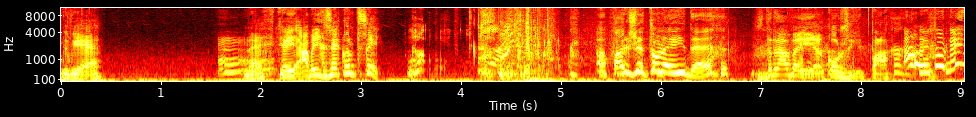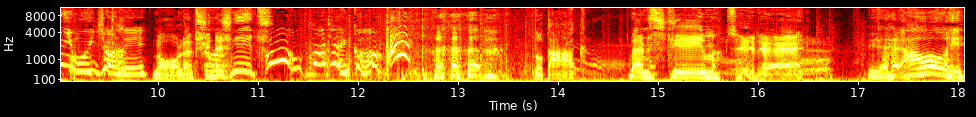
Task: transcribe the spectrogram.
Dvě. Nechtěj, abych řekl tři. A pak, že to nejde. Zdravej jako řípa. Ale to není můj Johnny. No, lepší než nic. Matenko. No tak, ven s tím. Si jde? Je, ahoj,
